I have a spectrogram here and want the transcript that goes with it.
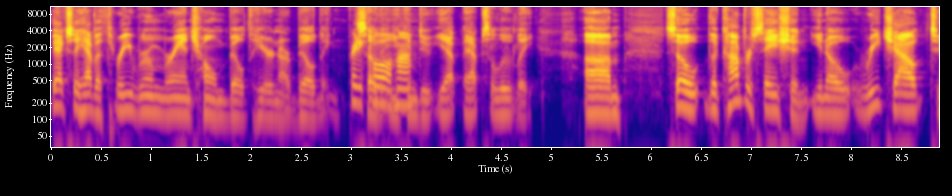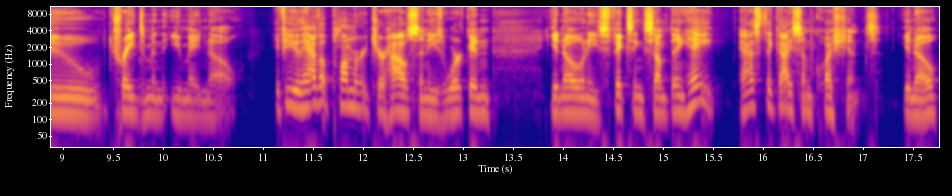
We actually have a three-room ranch home built here in our building. Pretty so cool, that you huh? can do yep, absolutely. Um, so the conversation, you know, reach out to tradesmen that you may know. If you have a plumber at your house and he's working, you know, and he's fixing something, hey, ask the guy some questions. You know,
